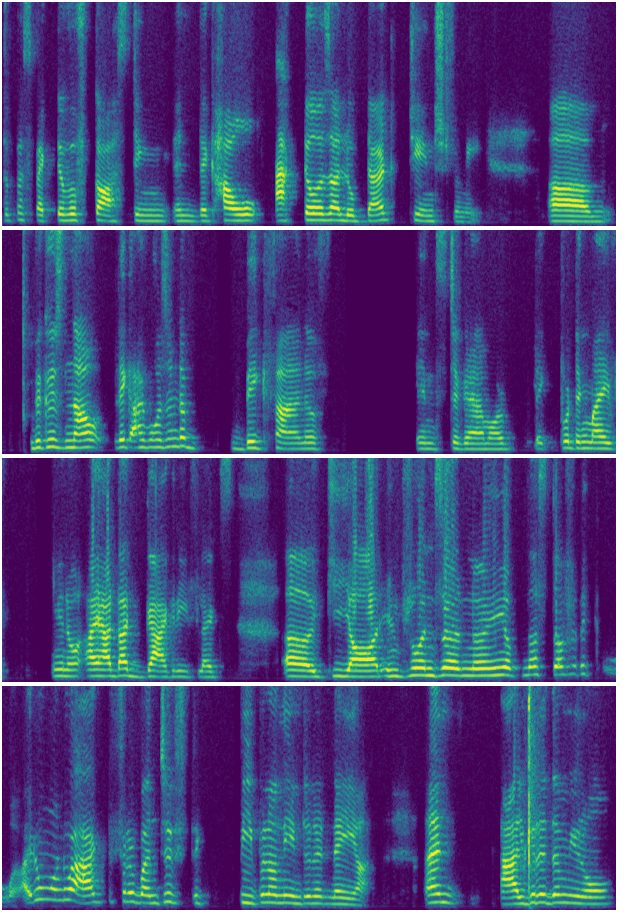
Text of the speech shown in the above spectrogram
the perspective of casting and like how actors are looked at changed for me. Um because now like i wasn't a big fan of instagram or like putting my you know i had that gag reflex uh ki yaar influencer nahi apna stuff like i don't want to act for a bunch of like, people on the internet nahi yaar. And algorithm you know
